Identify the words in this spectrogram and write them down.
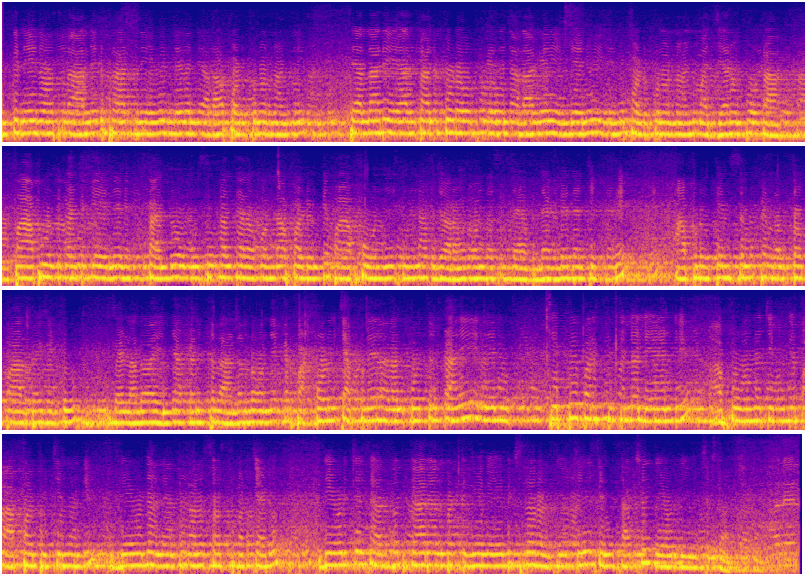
ఇంకా నేను అసలు ఆల్రెడీ ప్రార్థన ఏమీ లేదండి అలా పడుకున్నానండి. తెల్లారి వెళ్ళటానికి కూడా లేదండి అలాగే వెళ్ళాను వెళ్ళి పడుకున్నాను మధ్యాహ్నం పూట పాప ఒంటి గంటకి నేను కళ్ళు మూసిన కళ్ళు తెరవకుండా పడుంటే పాప ఫోన్ చేసింది నాకు జ్వరంగా ఉంది అసలు దెబ్బ తగ్గలేదని చెప్తే అప్పుడు తెలుసున్న పిల్లలతో పాల ప్యాకెట్ బిళ్ళలు అవన్నీ అక్కడి నుంచి లండన్లో ఉన్నాయి. ఇక్కడ పక్క చెప్పలేదు అని అనుకోవచ్చు కానీ నేను చెప్పే పరిస్థితుల్లో లేదండి ఫోన్లో చెప్తే పాప పంపించిందండి దేవుడు నన్ను ఎంతగానో స్వస్థపరిచాడు. దేవుడు చేసే అద్భుత కార్యాన్ని బట్టి నేను ఏమి ఇచ్చినారో చిన్న సాక్ష్యం దేవుడు దీవించిన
